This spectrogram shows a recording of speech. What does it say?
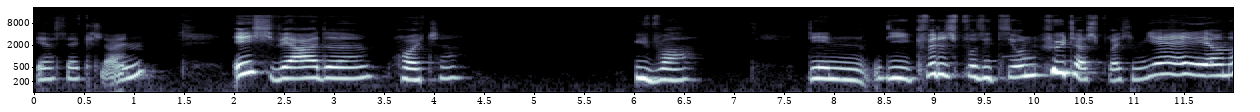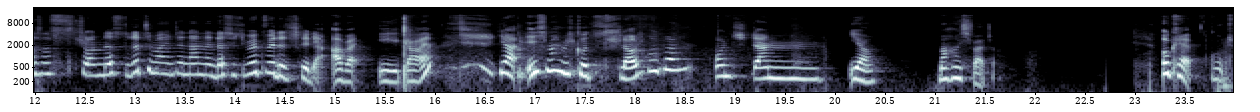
Er ist sehr klein. Ich werde heute über den, die Quidditch-Position Hüter sprechen. Yay! Und das ist schon das dritte Mal hintereinander, dass ich über Quidditch rede. Aber egal. Ja, ich mache mich kurz schlau drüber und dann, ja, mache ich weiter. Okay, gut.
